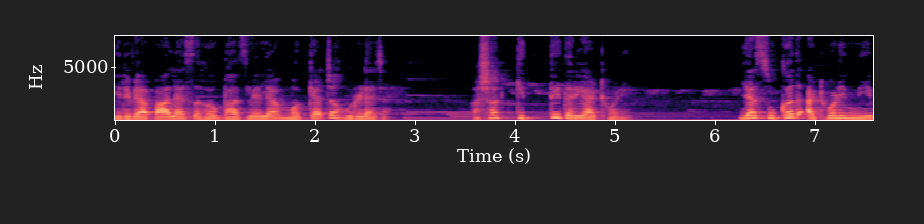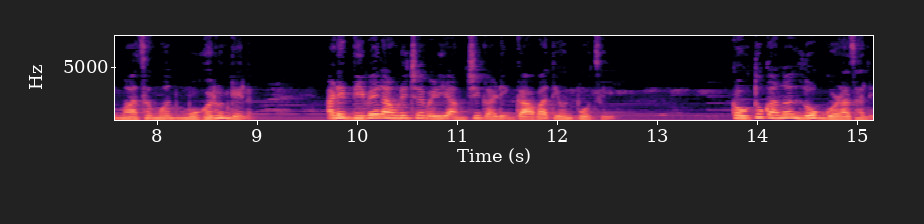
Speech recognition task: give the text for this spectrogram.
हिरव्या पाल्यासह भाजलेल्या मक्याच्या हुरड्याच्या अशा कितीतरी आठवणी. या सुखद आठवणींनी माझं मन मोहरून गेलं आणि दिवे लावणीच्या वेळी आमची गाडी गावात येऊन पोहोचली. कौतुकानं लोक गोळा झाले.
